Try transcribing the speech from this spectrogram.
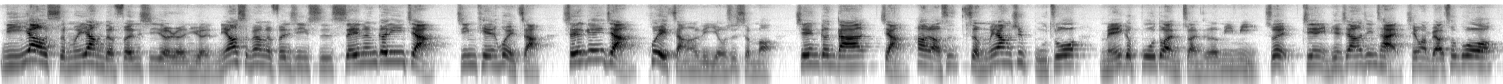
你要什么样的分析的人员？你要什么样的分析师？谁能跟你讲今天会涨？谁能跟你讲会涨的理由是什么？今天跟大家讲汉老师怎么样去捕捉每一个波段转折的秘密。所以今天影片相当精彩，千万不要错过哦！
